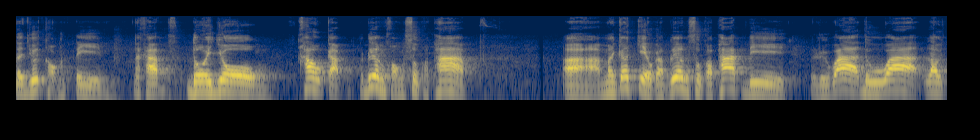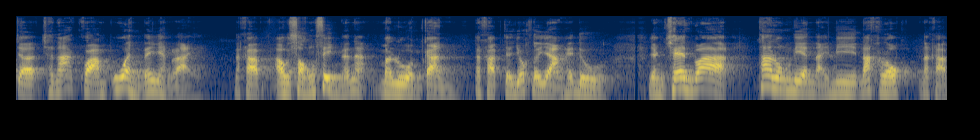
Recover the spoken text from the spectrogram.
ลยุทธ์ของทีมนะครับ โดยโยง เข้ากับเรื่องของสุขภาพอ่ามันก็เกี่ยวกับเรื่องสุขภาพดี หรือว่าดูว่าเราจะชนะความอ้วนได้อย่างไรนะครับเอาสองสิ่งนั้นนะมารวมกันนะครับจะยกตัวอย่างให้ดู อย่างเช่นว่าถ้าโรงเรียนไหนมีนักรบนะครับ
